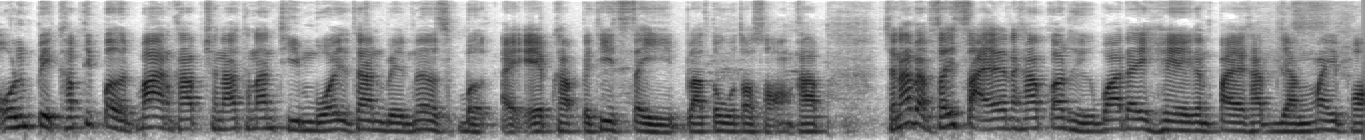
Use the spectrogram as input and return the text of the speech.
โอลิมปิกครับที่เปิดบ้านครับ ชนะทางด้านทีมบวยท่านเวเนอร์สเบิร์กไอเอฟครับ ไปที่ 4 ประตูต่อ 2 ครับ ชนะแบบใสๆเลยนะครับ ก็ถือว่าได้เฮกันไปครับ ยังไม่พอ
